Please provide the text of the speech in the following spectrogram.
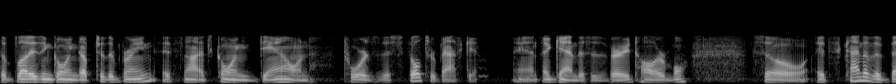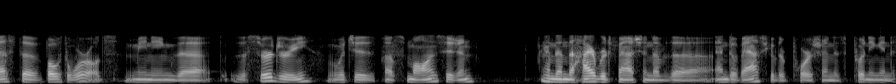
the blood isn't going up to the brain. If not, it's going down towards this filter basket. And again, this is very tolerable. So it's kind of the best of both worlds, meaning the the surgery, which is a small incision, and then the hybrid fashion of the endovascular portion is putting in a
